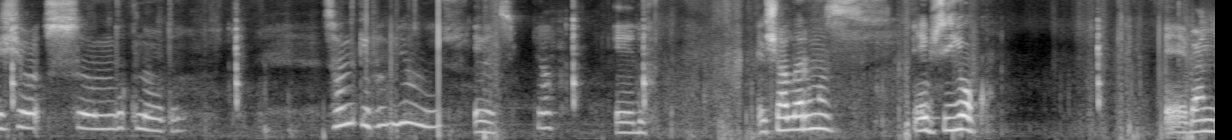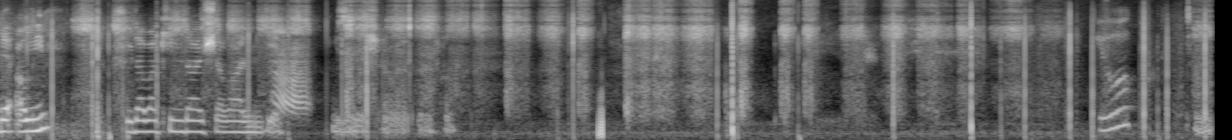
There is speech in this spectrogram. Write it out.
Eşya sandık nerede? Sandık yapabiliyor muyuz? Evet. Yap. Ee, dur. Eşyalarımız hepsi yok. Ee, ben bir alayım. Şurada bakayım daha eşya var mı diye. Bizim eşyalardan falan. Yok. Tamam.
